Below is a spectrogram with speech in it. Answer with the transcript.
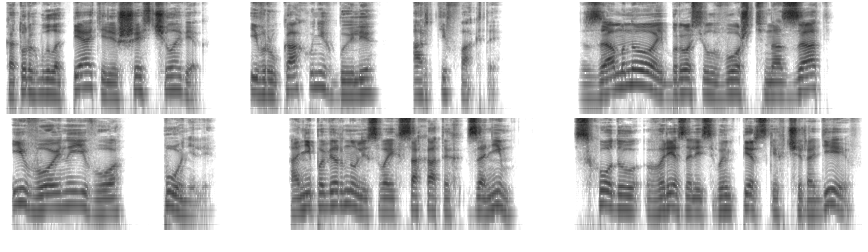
которых было пять или шесть человек, и в руках у них были артефакты. «За мной!» — бросил вождь назад, и воины его поняли. Они повернули своих сахатых за ним, сходу врезались в имперских чародеев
